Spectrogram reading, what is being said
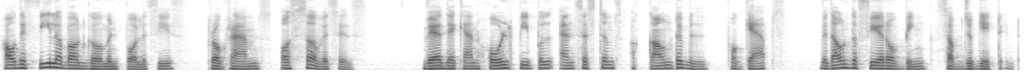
how they feel about government policies, programs, or services, where they can hold people and systems accountable for gaps without the fear of being subjugated.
